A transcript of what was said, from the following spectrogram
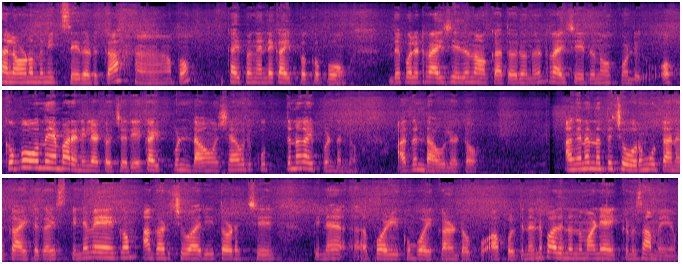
നല്ലോണം ഒന്ന് മിക്സ് ചെയ്തെടുക്കാം. അപ്പം കയ്പ്പങ്ങന്റെ കയ്പ്പൊക്കെ പോവും. ഇതേപോലെ ട്രൈ ചെയ്ത് നോക്കാത്തവരൊന്ന് ട്രൈ ചെയ്ത് നോക്കൊണ്ട്. ഒക്കെ പോകുമെന്ന് ഞാൻ പറയണില്ല കേട്ടോ ചെറിയ കയ്പ്പ് ഉണ്ടാവും പക്ഷെ ആ ഒരു കുത്തണ കയ്പ്പുണ്ടല്ലോ. അതുണ്ടാവില്ല കേട്ടോ അങ്ങനെ അന്നത്തെ ചോറും കൂട്ടാനൊക്കെ ആയിട്ട് ഗൈസ് പിന്നെ വേഗം അകടിച്ചു വാരി തുടച്ച് പിന്നെ പുഴയ്ക്കും പോയിക്കാണ് കേട്ടോ അപ്പോൾ തന്നെ തന്നെ പതിനൊന്ന് മണി അയക്കുന്ന സമയം.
